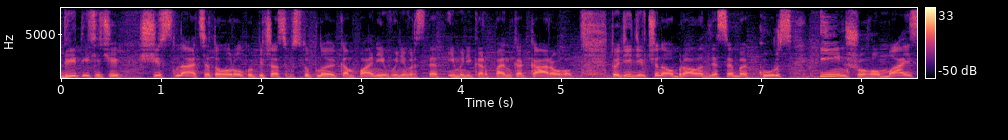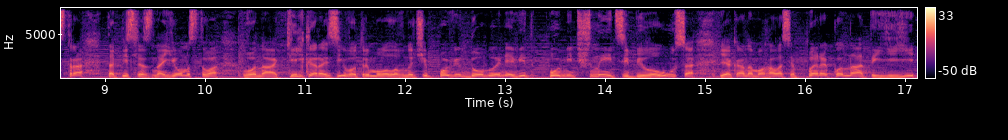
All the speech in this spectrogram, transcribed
2016 року під час вступної кампанії в університет імені Карпенка Карого. Тоді дівчина обрала для себе курс іншого майстра, та після знайомства вона кілька разів отримувала вночі повідомлення від помічниці Білоуса, яка намагалася переконати її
